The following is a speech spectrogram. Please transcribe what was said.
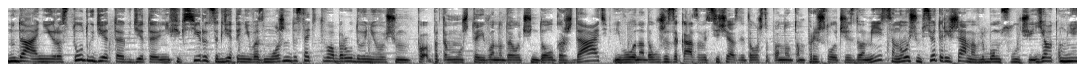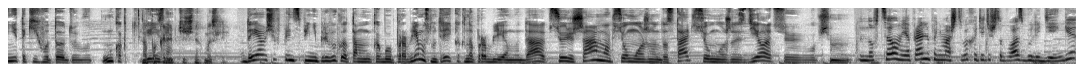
Ну да, они растут где-то, где-то не фиксируются, где-то невозможно достать этого оборудования, в общем, по- потому что его надо очень долго ждать, его надо уже заказывать сейчас для того, чтобы оно там пришло через два месяца. Ну, в общем, все это решаемо в любом случае. Я вот, у меня нет таких вот, э, ну, как. Апокалиптичных мыслей. Да я вообще, в принципе, не привыкла там как бы проблему смотреть как на проблему, да. Все решаемо, все можно достать, все можно сделать, э, в общем. Но в целом я правильно понимаю, что вы хотите, чтобы у вас были деньги,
